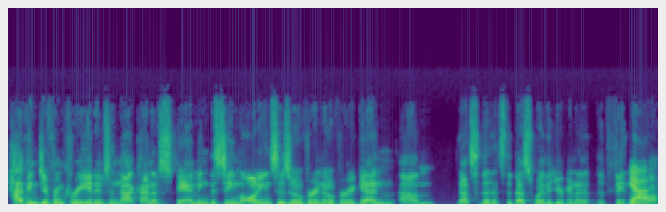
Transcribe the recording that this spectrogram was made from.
having different creatives and not kind of spamming the same audiences over and over again. Um, that's the, that's the best way that you're going to fit in yeah.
